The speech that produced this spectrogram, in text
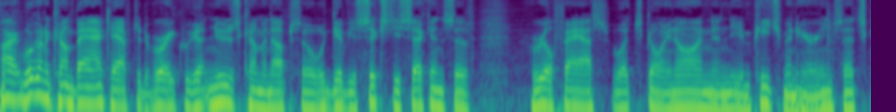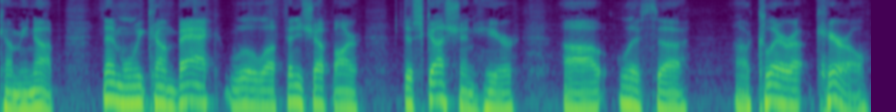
All right, we're going to come back after the break. We got news coming up, so we'll give you 60 seconds of real fast what's going on in the impeachment hearings. That's coming up. Then when we come back, we'll uh, finish up our discussion here uh, with uh, uh, Clara Carroll,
